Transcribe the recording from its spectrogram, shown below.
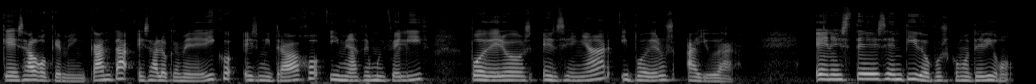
que es algo que me encanta, es a lo que me dedico, es mi trabajo y me hace muy feliz poderos enseñar y poderos ayudar. En este sentido, pues como te digo,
